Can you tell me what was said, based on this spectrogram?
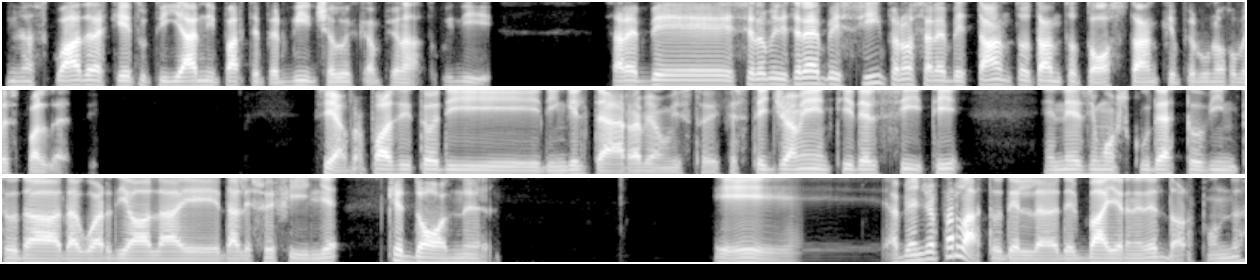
una squadra che tutti gli anni parte per vincere il campionato. Quindi sarebbe, se lo meriterebbe sì, però sarebbe tanto tanto tosta anche per uno come Spalletti. Sì, a proposito di, di Inghilterra, abbiamo visto i festeggiamenti del City, ennesimo scudetto vinto da, da Guardiola e dalle sue figlie. Che donne! E abbiamo già parlato del, del Bayern e del Dortmund?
